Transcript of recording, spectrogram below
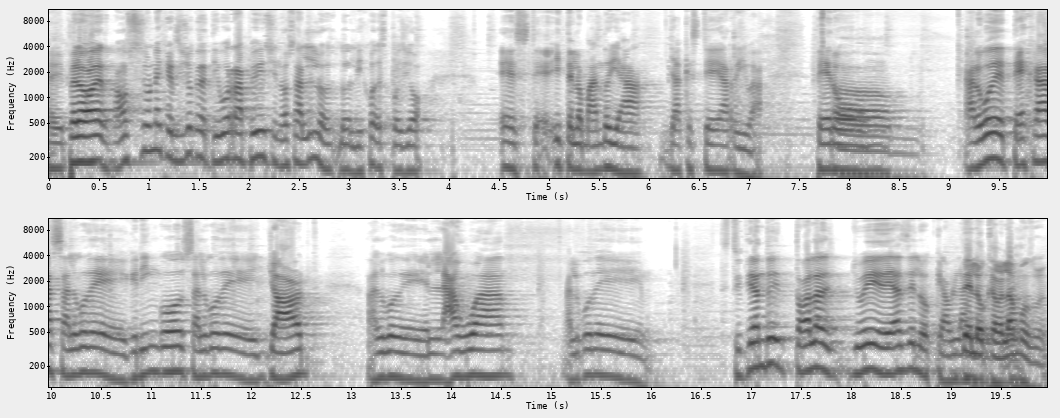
Eh, pero a ver, vamos a hacer un ejercicio creativo rápido y si no sale lo, lo elijo después yo. Este, y te lo mando ya, ya que esté arriba. Pero Ah, algo de Texas, algo de gringos, algo de Yard, algo del agua, algo de... Te estoy tirando toda la lluvia de ideas de lo que hablamos. de lo que hablamos, güey.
